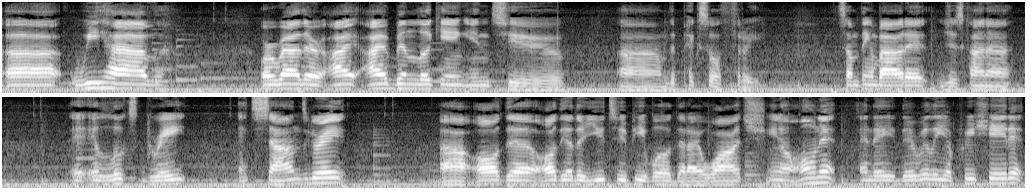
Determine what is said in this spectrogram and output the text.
uh, we have, or rather, I I've been looking into um, the Pixel Three. Something about it just kind of it, it, looks great. It sounds great. Uh, all the all the other YouTube people that I watch, you know, own it and they they really appreciate it.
